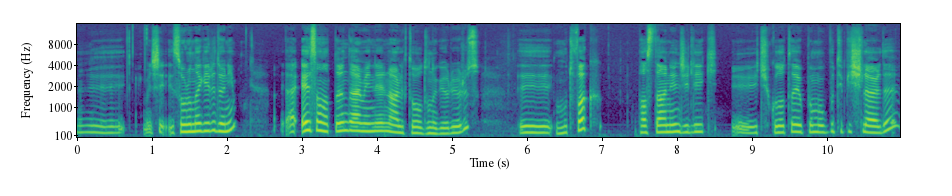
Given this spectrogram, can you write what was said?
ee, şey, soruna geri döneyim. El sanatlarında Ermenilerin ağırlıkta olduğunu görüyoruz. Ee, mutfak, pastanecilik, e, çikolata yapımı bu tip işlerde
